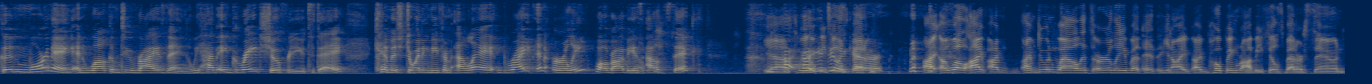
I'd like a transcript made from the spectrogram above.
Good morning and welcome to Rising. We have a great show for you today. Kim is joining me from LA bright and early while Robby is out sick. Yes, we hope he doing, feels better. I uh, well, I, I'm I'm doing well. It's early, but it, you know, I, I'm hoping Robby feels better soon.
